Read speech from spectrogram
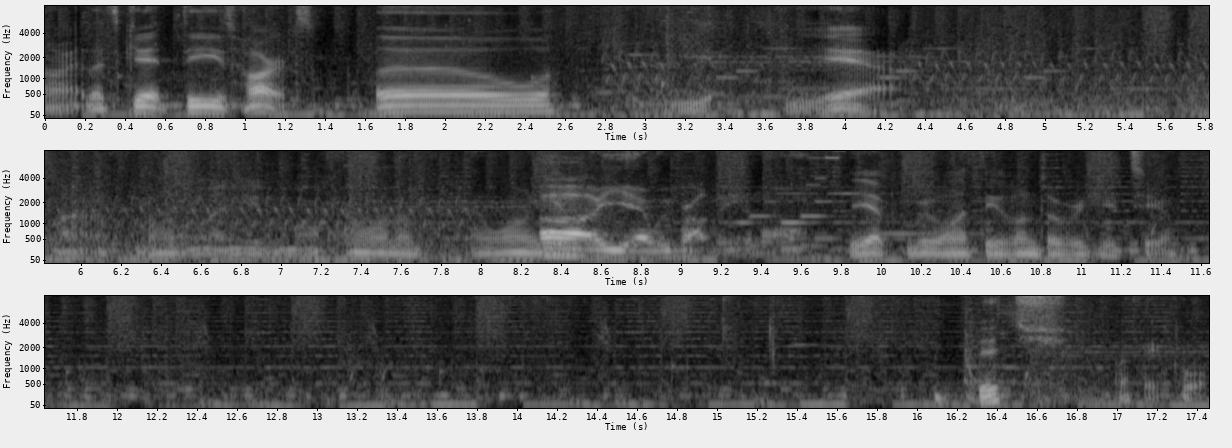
All right, let's get these hearts. Oh, yeah. yeah. I need them all. I want to. I want to. Get, Uh, yeah, we probably need them all. yep, we want these ones over here too. Bitch. Okay, cool.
